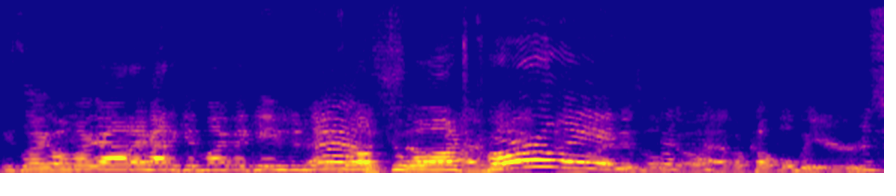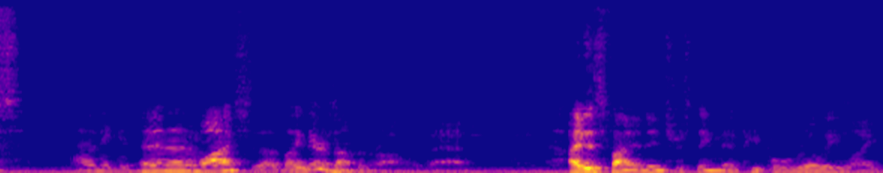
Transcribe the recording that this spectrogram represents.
He's like, oh my god, I had to give my vacation days off to so watch I curling. Might, I might as well go have a couple beers I think it's and then watch. that. Like, there's nothing wrong with that. I just find it interesting that people really like.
